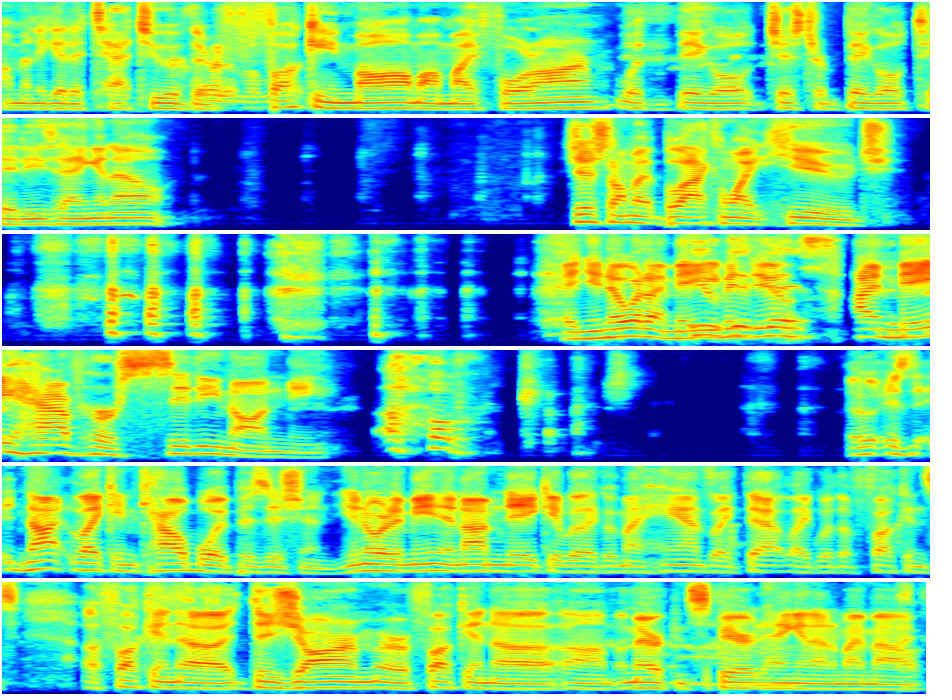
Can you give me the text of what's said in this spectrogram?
I'm gonna get a tattoo of their fucking mom on my forearm with big old, just her big old titties hanging out. Just on my black and white, huge. And you know what I may You even do? this. I may have her sitting on me. Oh my gosh. Uh, Is not like in cowboy position. You know what I mean? And I'm naked with like with my hands like that, like with a fucking a fucking uh Djarum or a fucking uh um, American Spirit hanging out of my mouth.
